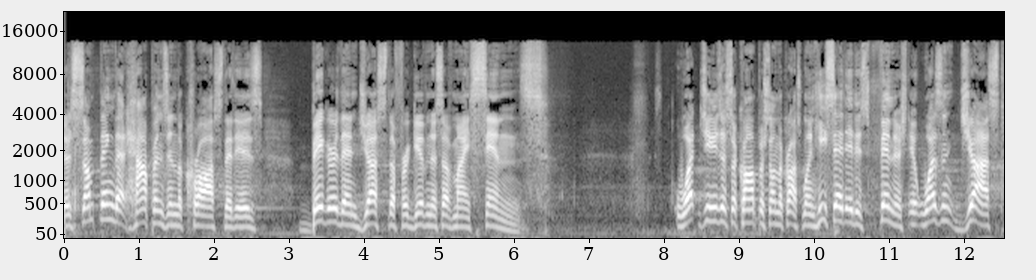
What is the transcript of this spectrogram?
There's something that happens in the cross that is bigger than just the forgiveness of my sins. What Jesus accomplished on the cross, when he said it is finished, it wasn't just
